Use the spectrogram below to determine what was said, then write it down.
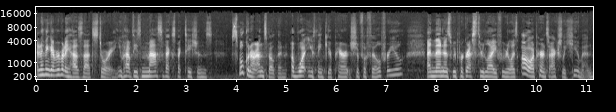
And I think everybody has that story. You have these massive expectations, spoken or unspoken, of what you think your parents should fulfill for you. And then as we progress through life, we realize, oh, our parents are actually human.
